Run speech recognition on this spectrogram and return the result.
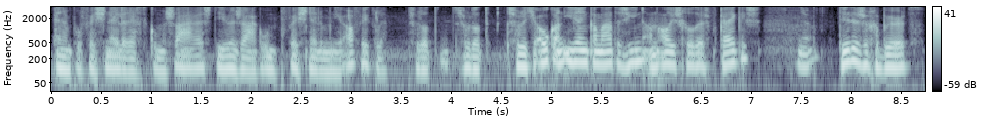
en een professionele rechtercommissaris die hun zaken op een professionele manier afwikkelen. Zodat, zodat, zodat je ook aan iedereen kan laten zien, aan al je schuldeisers, van kijk eens, ja. dit is er gebeurd.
